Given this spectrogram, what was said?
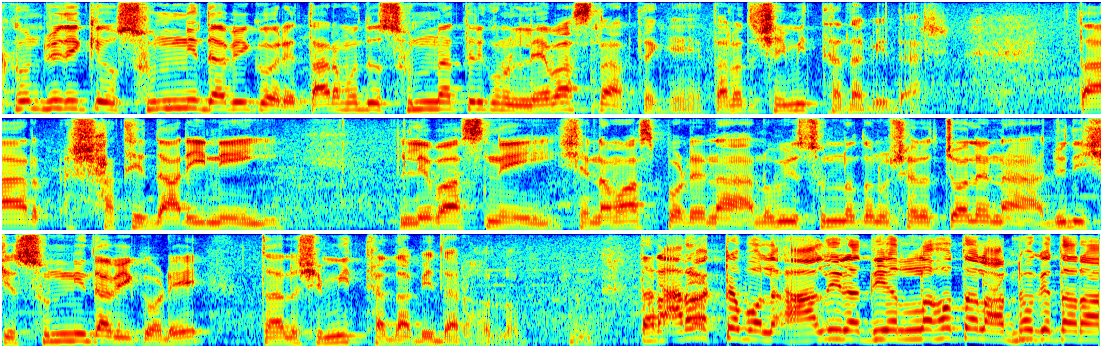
এখন যদি কেউ সুন্নি দাবি করে তার মধ্যে সুন্নাতের কোনো লেবাস না থাকে তাহলে তো সে মিথ্যা দাবিদার। তার সাথে দাড়ি নেই লেবাস নেই সে নামাজ পড়ে না নবীর সুন্নত অনুসারে চলে না যদি সে সুন্নি দাবি করে তাহলে সে মিথ্যা দাবিদার হলো। তারা আরও একটা বলে আলী রাদি আল্লাহ তাল আহ্নকে তারা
